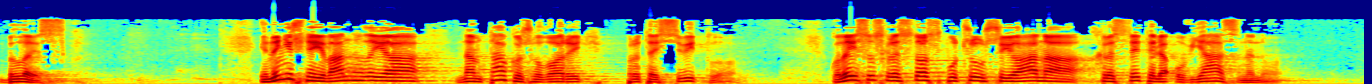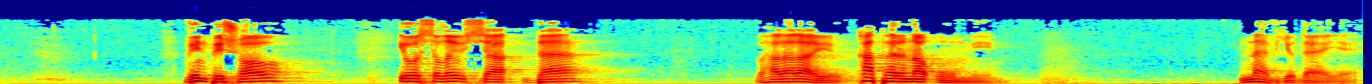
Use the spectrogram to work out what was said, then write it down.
блиск. І нинішня Євангелія нам також говорить про те світло. Коли Ісус Христос почув, що Йоанна Хрестителя ув'язнено, Він пішов і оселився де? В Галилеї, Капернаумі, не в Юдеї.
